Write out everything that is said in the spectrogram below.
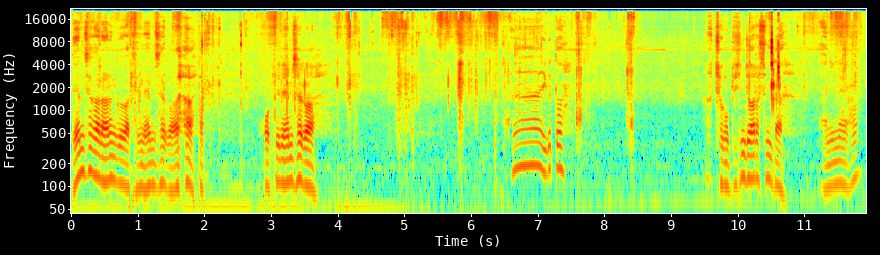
냄새가 나는 것 같아 냄새가. 호피 냄새가. 아 이것도. 정호피신 줄 알았습니다. 아니네요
